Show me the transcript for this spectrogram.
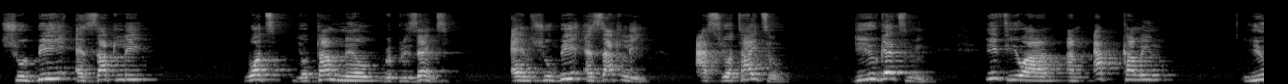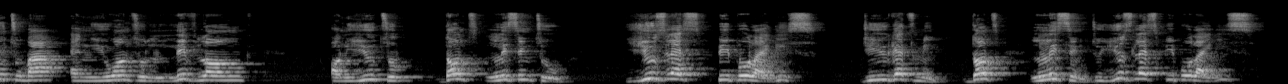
should be exactly what your thumbnail represents and should be exactly as your title. Do you get me? If you are an upcoming YouTuber and you want to live long on YouTube, don't listen to useless people like this. Do you get me? Don't listen to useless people like this.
